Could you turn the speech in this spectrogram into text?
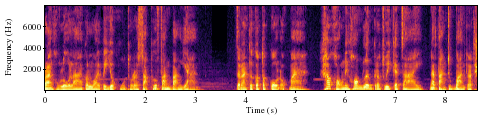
ร่างของโลล่าก็ลอยไปยกหูโทรศัพท์เพื่อฟังบางอย่าง จากนั้นเธอก็ตะโกนออกมา ข้าวของในห้องเริ่มกระจุยกระจาย หน้าต่างทุกบานกระแท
